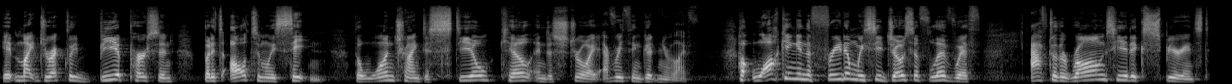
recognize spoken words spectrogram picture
It might directly be a person, but it's ultimately Satan, the one trying to steal, kill, and destroy everything good in your life. Walking in the freedom we see Joseph live with after the wrongs he had experienced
